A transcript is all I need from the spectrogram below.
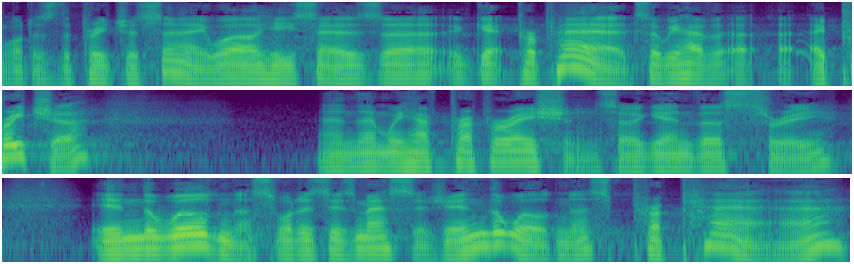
What does the preacher say? Well, he says, uh, get prepared. So we have a, a, preacher, and then we have preparation. So again, verse 3 In the wilderness, what is his message? In the wilderness, prepare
